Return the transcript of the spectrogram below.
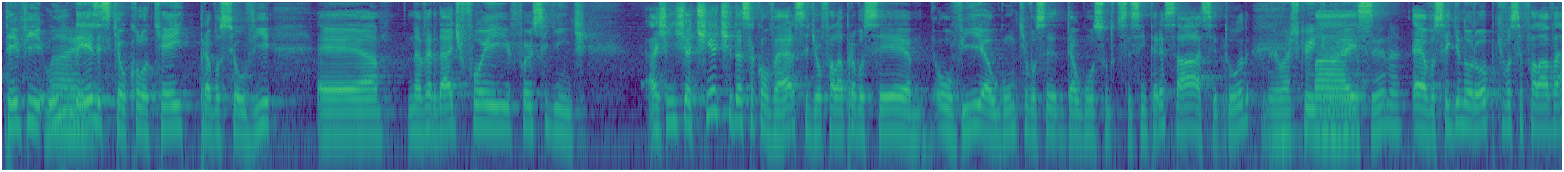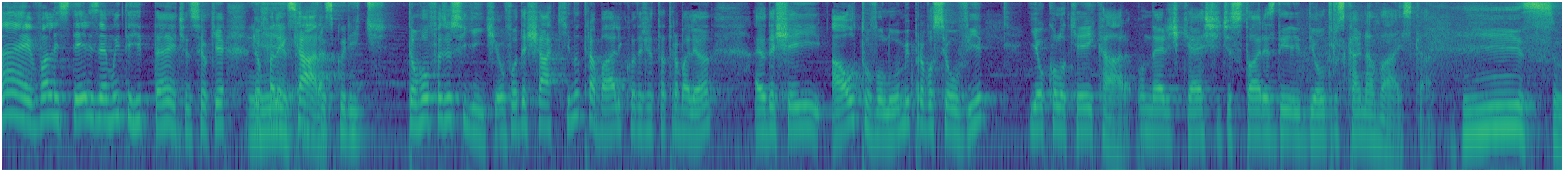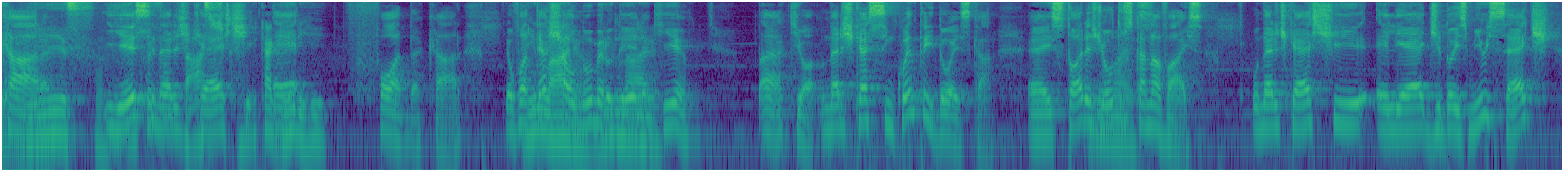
Teve um Mas- deles que eu coloquei pra você ouvir. é, na verdade, foi, foi o seguinte. A gente já tinha tido essa conversa de eu falar pra você ouvir algum que você de algum assunto que você se interessasse e tudo. Eu acho que eu ignorei você, né? É, você ignorou porque você falava, ah, voz deles é muito irritante, não sei o quê. eu falei, Isso, cara, então vou fazer o seguinte, eu vou deixar aqui no trabalho enquanto a gente tá trabalhando. Aí eu deixei alto o volume pra você ouvir. E eu coloquei, cara, um Nerdcast de histórias de, de outros carnavais, cara. Isso, Cara, isso. e esse fantástico, Nerdcast é de rir. foda, cara. Eu vou até achar o número dele aqui. Ah, aqui, ó. O Nerdcast 52, cara. É Histórias de. Outros Carnavais. O Nerdcast, ele é de 2007.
